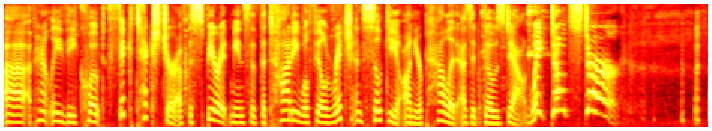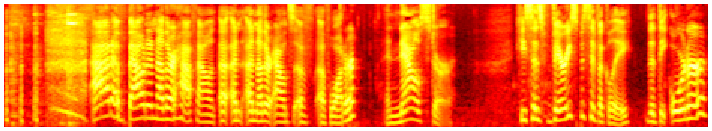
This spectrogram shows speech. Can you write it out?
Uh, apparently, the quote, thick texture of the spirit means that the toddy will feel rich and silky on your palate as it goes down. Wait, don't stir! Add about another half ounce, uh, an, another ounce of, of water, and now stir. He says very specifically that the order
